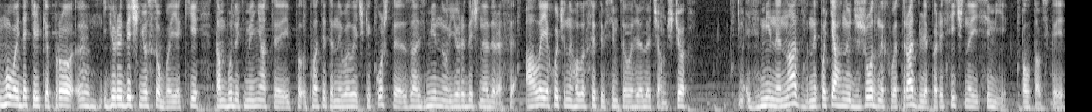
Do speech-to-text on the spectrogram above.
мова йде тільки про е, юридичні особи, які там будуть міняти і пл- платити невеличкі кошти за зміну юридичної адреси. Але я хочу наголосити всім телеглядачам, що зміни назв не потягнуть жодних витрат для пересічної сім'ї полтавської,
